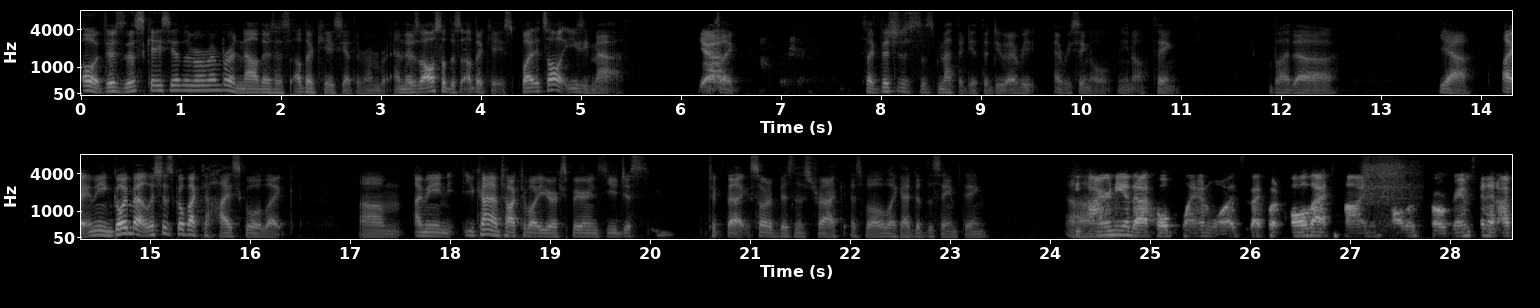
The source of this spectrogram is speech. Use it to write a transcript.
oh, there's this case you have to remember, and now there's this other case you have to remember, and there's also this other case, but it's all easy math. Yeah. It's like, it's like there's just this method you have to do every every single you know thing, but uh, yeah, I I mean, going back, let's just go back to high school. Like, um, I mean, you kind of talked about your experience. You just took that sort of business track as well. Like I did the same thing. The Um, irony of that whole plan was that I put all that time into all those programs, and then I'm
